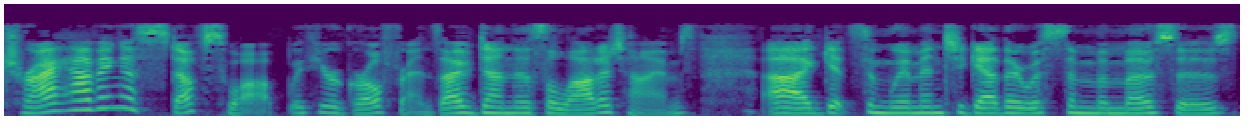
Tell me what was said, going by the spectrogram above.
try having a stuff swap with your girlfriends. I've done this a lot of times. Uh, get some women together with some mimosas,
